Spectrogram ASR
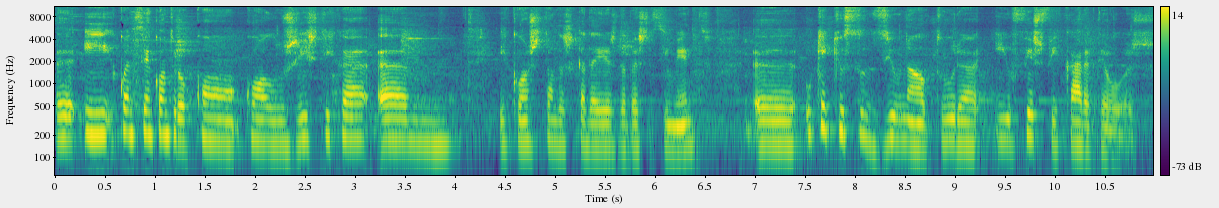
Uh, e quando se encontrou com, com a logística um, e com a gestão das cadeias de abastecimento, Uh, o que é que o seduziu na altura e o fez ficar até hoje?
